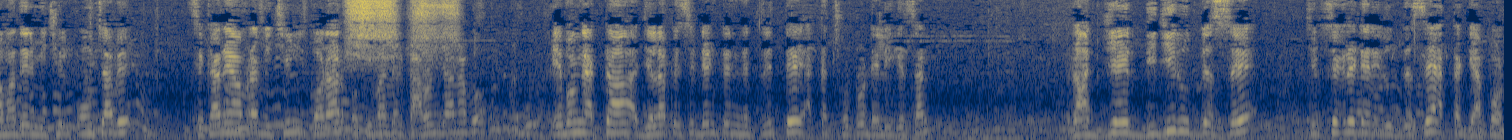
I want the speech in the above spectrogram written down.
আমাদের মিছিল পৌঁছাবে। সেখানে আমরা মিছিল করার প্রতিবাদের কারণ জানাব এবং একটা জেলা প্রেসিডেন্টের নেতৃত্বে একটা ছোট ডেলিগেশন রাজ্যের ডিজির উদ্দেশ্যে চিফ সেক্রেটারির উদ্দেশ্যে একটা জ্ঞাপন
